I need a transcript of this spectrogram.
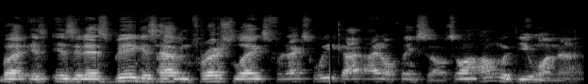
But is, is it as big as having fresh legs for next week? I, I don't think so. So I'm with you on that.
